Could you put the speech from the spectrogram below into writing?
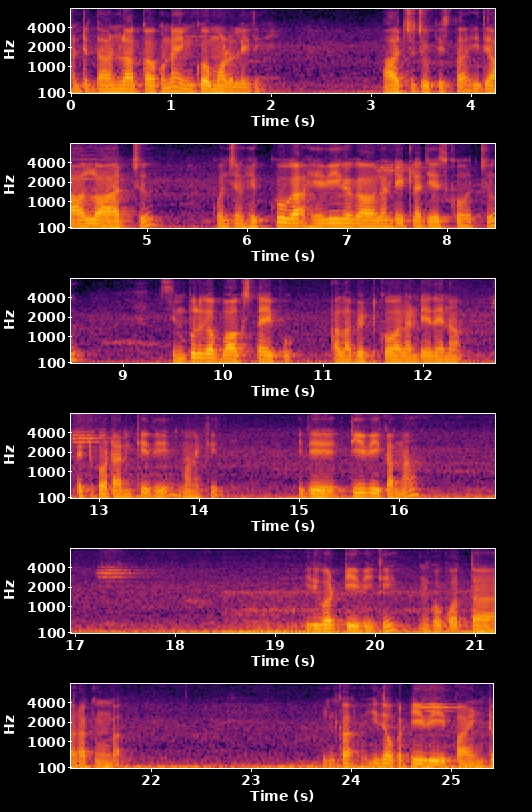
అంటే దానిలా కాకుండా ఇంకో మోడల్ ఇది. ఆర్చ్ చూపిస్తా. ఇది ఆల్లో ఆర్చ్ కొంచెం ఎక్కువగా హెవీగా కావాలంటే ఇట్లా చేసుకోవచ్చు. సింపుల్గా బాక్స్ టైపు అలా పెట్టుకోవాలంటే ఏదైనా పెట్టుకోవడానికి ఇది మనకి. ఇది టీవీ కన్నా. ఇది కూడా టీవీకి ఇంకో కొత్త రకంగా. ఇంకా ఇది ఒక టీవీ పాయింట్.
